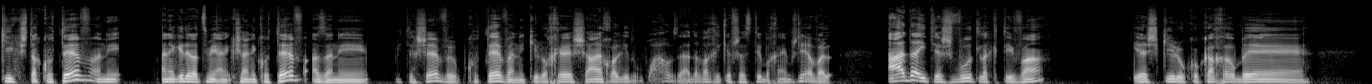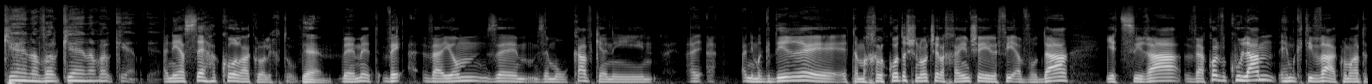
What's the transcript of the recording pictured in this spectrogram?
כי כשאתה כותב, אני, אני אגיד על עצמי, אני, כשאני כותב, אז אני מתיישב וכותב, ואני כאילו אחרי שעה יכול להגיד, וואו, זה הדבר הכי כיף שעשיתי בחיים שלי, אבל עד ההתיישבות לכתיבה, יש כאילו כל כך הרבה, כן, אבל כן, אבל כן, אני אעשה הכל רק לא לכתוב. כן, באמת. ו- והיום זה, זה מורכב, כי אני, אני, אני מגדיר אה, את המחלקות השונות של החיים שלי לפי עבודה, יצירה והכל, וכולם הם כתיבה. כלומר, אתה-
